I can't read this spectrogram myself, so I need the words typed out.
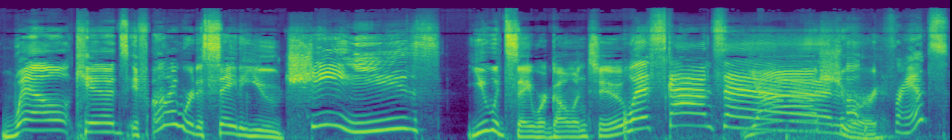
Well, kids, if I were to say to you, cheese, you would say we're going to. Wisconsin. Yeah, sure. France?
